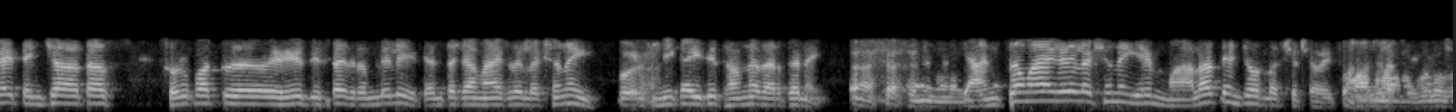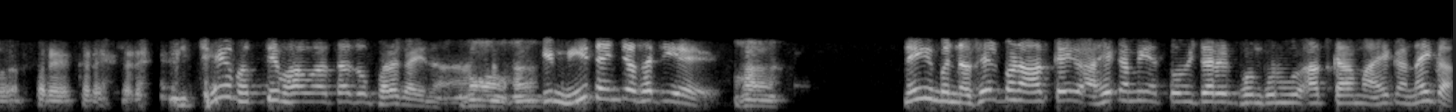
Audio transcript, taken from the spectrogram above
काय त्यांच्या आता स्वरूपात हे दिसत आहेत रमलेले त्यांचं काय माझ्याकडे लक्ष नाही. मी काही इथे थांबण्यात अर्थ नाही. त्यांचं माझ्याकडे लक्ष नाहीये मला त्यांच्यावर लक्ष ठेवायचं. इथे भक्तिभावाचा जो फरक आहे ना. की मी त्यांच्यासाठी आहे. नाही नसेल पण आज काही आहे का? मी तो विचारेल फोन करून आज काम आहे का? नाही का?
